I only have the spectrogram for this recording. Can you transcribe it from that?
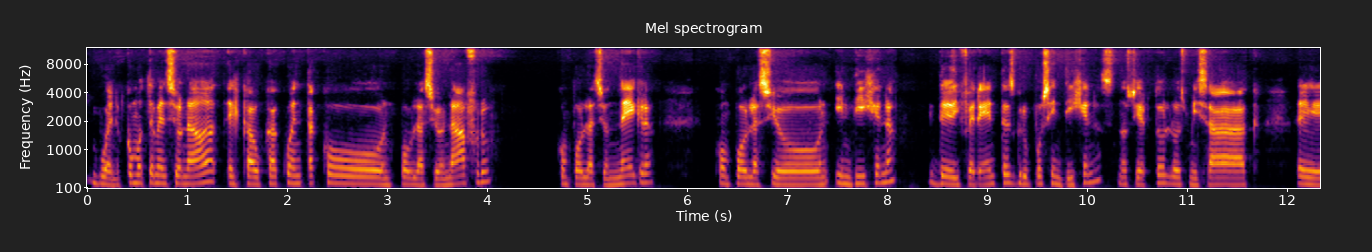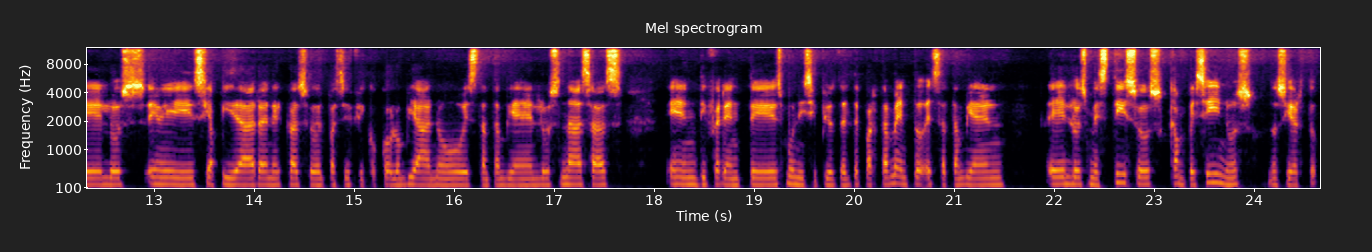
Bueno, como te mencionaba, el Cauca cuenta con población afro, con población negra, con población indígena de diferentes grupos indígenas, ¿no es cierto? Los Misak, eh, los eh, Siapidara en el caso del Pacífico colombiano, están también los Nazas en diferentes municipios del departamento, está también eh, los mestizos campesinos, ¿no es cierto?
